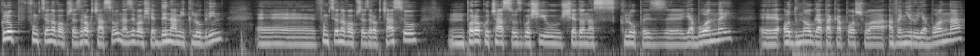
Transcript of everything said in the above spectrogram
Klub funkcjonował przez rok czasu, nazywał się Dynamic Lublin, e, funkcjonował przez rok czasu. Mm, Po roku czasu zgłosił się do nas klub z Jabłonnej, e, odnoga taka poszła Aweniru Jabłonna,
